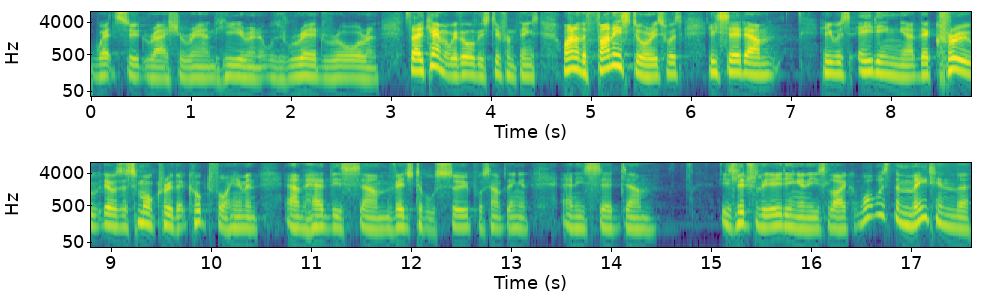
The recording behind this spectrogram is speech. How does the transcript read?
wetsuit rash around here, and it was red raw. And so they came up with all these different things. One of the funny stories was he said um, he was eating uh, the crew. There was a small crew that cooked for him and um, had this um, vegetable soup or something, and, and he said um, he's literally eating, and he's like, "What was the meat in the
